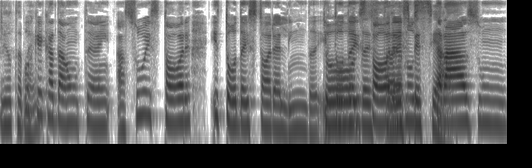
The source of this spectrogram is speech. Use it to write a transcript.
Eu também. Porque cada um tem a sua história e toda a história é linda. e Toda toda a a história, história é nos especial. traz um, um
